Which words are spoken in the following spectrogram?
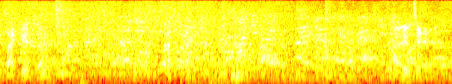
Is that good, Joe? oh dear.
